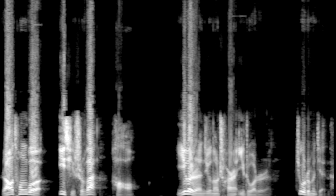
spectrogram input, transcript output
然后通过一起吃饭，好，一个人就能传染一桌子人，就这么简单。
